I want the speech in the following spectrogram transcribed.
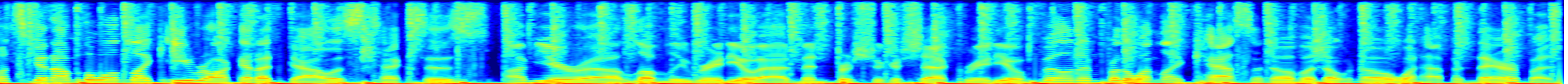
Once again, I'm the one like E-Rock out of Dallas, Texas. I'm your uh, lovely radio admin for Sugar Shack Radio, filling in for the one like Casanova. Don't know what happened there, but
